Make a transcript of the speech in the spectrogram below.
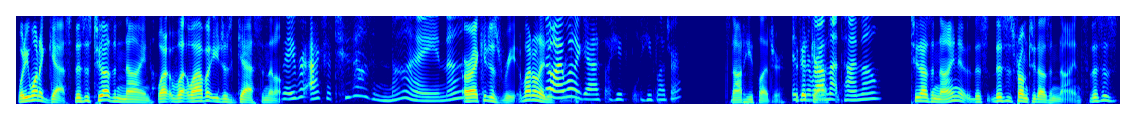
What do you want to guess? This is 2009. What, what, how about you just guess and then I'll. Favorite actor 2009. Or I could just read. Why don't I No, just I read want to it? guess Heath Heath Ledger. It's not Heath Ledger. It's Is a good it around guess. that time though? 2009. It- this this is from 2009. So this is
